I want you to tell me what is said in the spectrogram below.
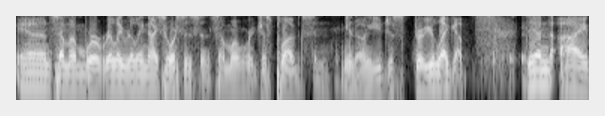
and some of them were really really nice horses and some of them were just plugs and you know you just throw your leg up. Then i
